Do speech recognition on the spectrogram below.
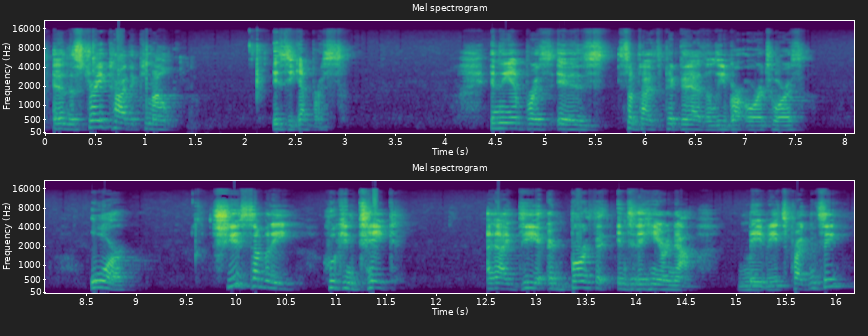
And then the Stray card that came out is the Empress. And the Empress is sometimes depicted as a Libra or a Taurus. Or she is somebody who can take an idea and birth it into the here and now. Maybe it's pregnancy.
